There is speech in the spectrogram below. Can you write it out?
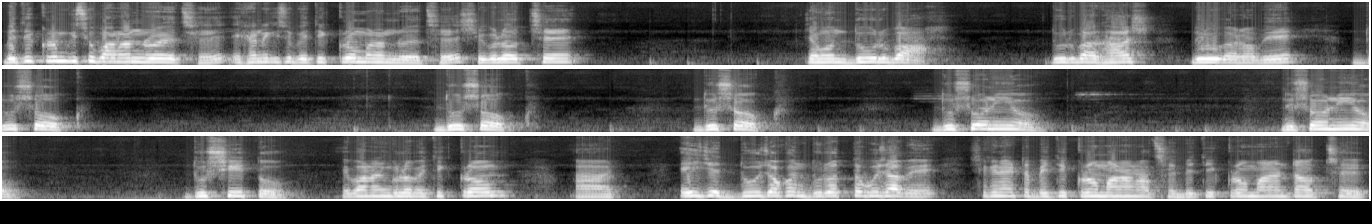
ব্যতিক্রম কিছু বানান রয়েছে। এখানে কিছু ব্যতিক্রম বানান রয়েছে। সেগুলো হচ্ছে যেমন দুর্বাহ, দুর্বাঘাস, দুর্গার হবে দূষক দূষক দূষক দূষণীয় দূষণীয় দূষিত এ বানানগুলো ব্যতিক্রম। আর এই যে দু যখন দূরত্ব বোঝাবে, সেখানে একটা ব্যতিক্রম বানান আছে। ব্যতিক্রম বানানটা হচ্ছে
